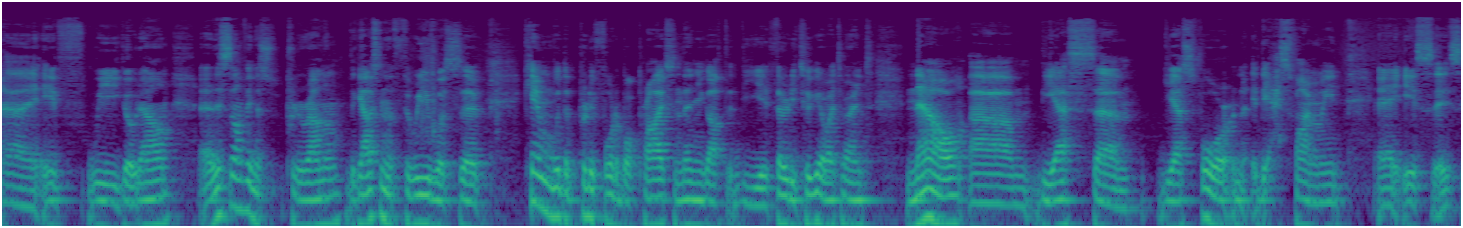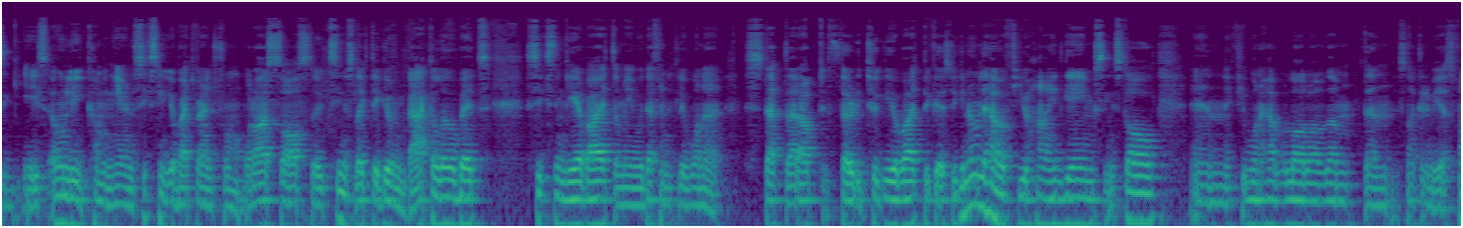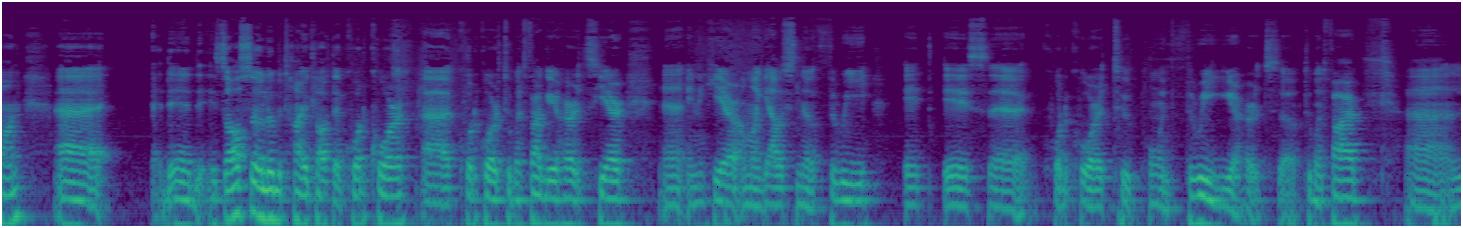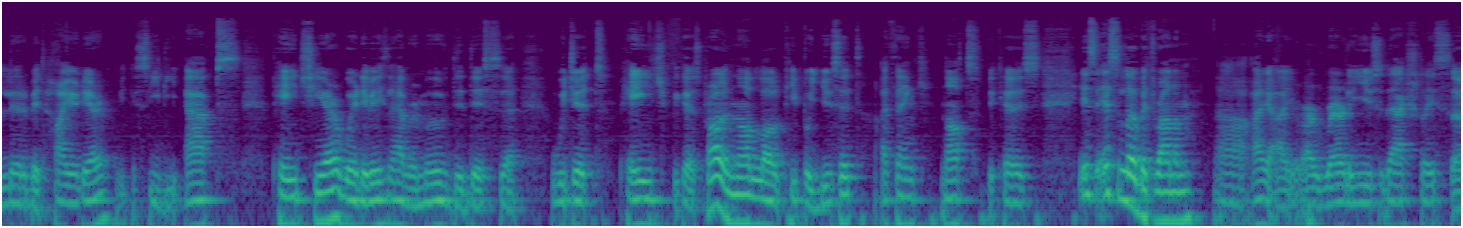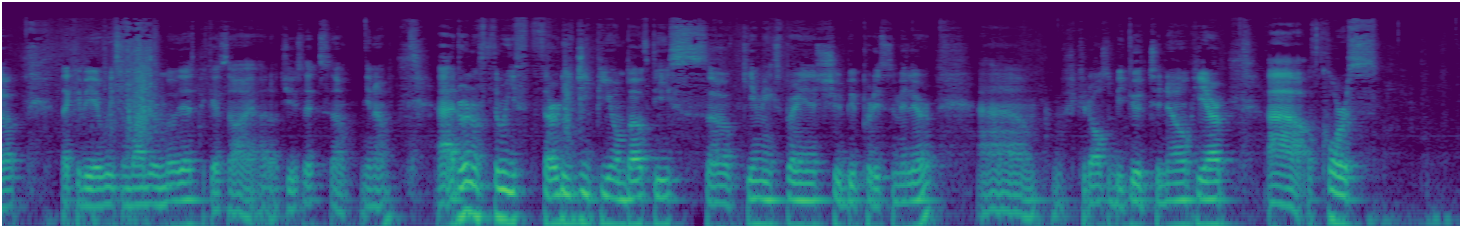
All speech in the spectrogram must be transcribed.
Uh, if we go down, uh, this is something that's pretty random. The Galaxy Note 3 was uh, came with a pretty affordable price, and then you got the 32 gigabyte variant. Now um, the S um, the S4, the S5, I mean, uh, is is is only coming here in 16 gigabyte variant from what I saw. So it seems like they're going back a little bit. 16 gigabyte. I mean, we definitely want to step that up to 32 gigabyte because you can only have a few high-end games installed, and if you want to have a lot of them, then it's not going to be as fun. Uh, it's also a little bit higher clock than quad core, uh, quad core 2.5 gigahertz here, uh, and here on my Galaxy Note 3 it is uh, quad core 2.3 gigahertz, so 2.5, uh, a little bit higher there. You can see the apps page here where they basically have removed this uh, widget page because probably not a lot of people use it. I think not because it's, it's a little bit random. Uh, I, I, I rarely use it actually, so that could be a reason why they removed it because I, I don't use it. So you know, uh, Adreno 330 GPU on both these, so gaming experience should be pretty similar. Um, which could also be good to know here. Uh, of course,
